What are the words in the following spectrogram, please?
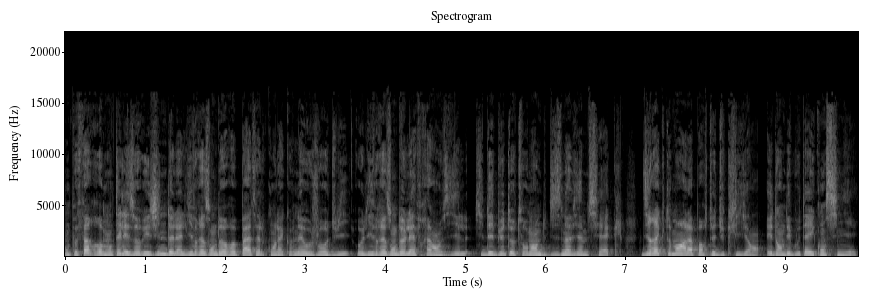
On peut faire remonter les origines de la livraison de repas telle qu'on la connaît aujourd'hui aux livraisons de lait frais en ville qui débutent au tournant du 19e siècle, directement à la porte du client et dans des bouteilles consignées.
